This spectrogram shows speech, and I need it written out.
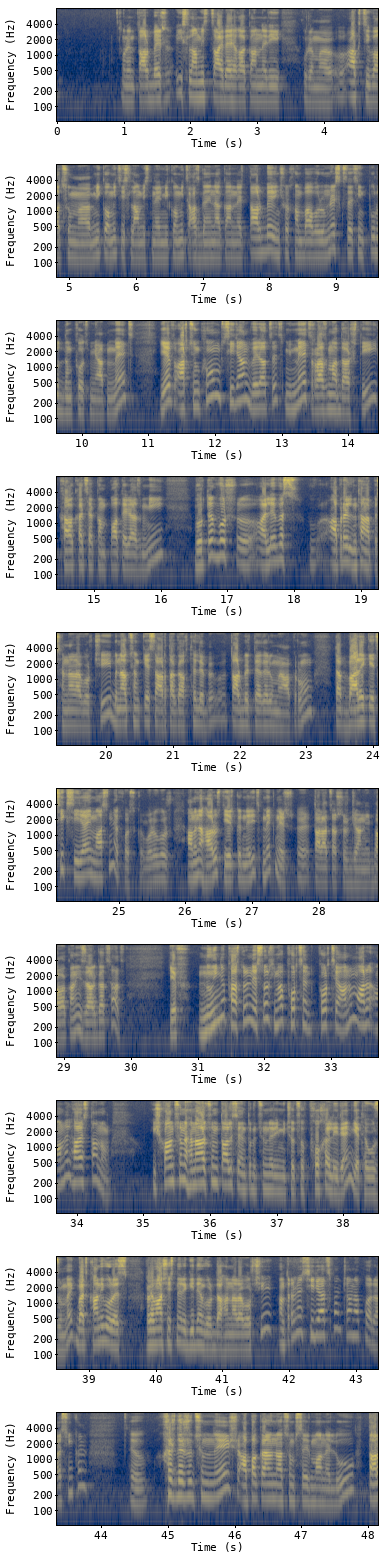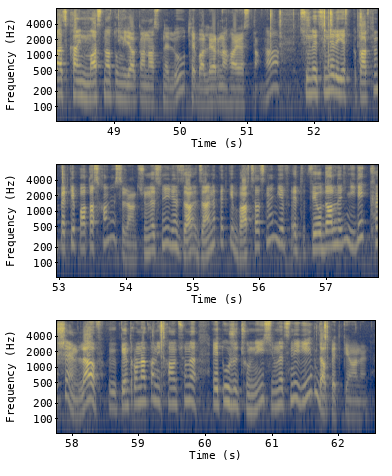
ուրեմն տարբեր իսլամիստ ծայրահեղականների ուրեմն ակտիվացումը մի կողմից իսլամիստներ, մի կողմից ազգայնականներ, տարբեր ինչ որ խմբավորումներ սկսեցին տուրը դմփոց մի հատ մեծ եւ արդյունքում Սիրիան վերածեց մի մեծ ռազմադաշտի, քաղաքացիական պատերազմի, որտեղ որ այլևս ապրել ընդհանրապես հնարավոր չի, բնակության կեսը արտագաղթել է տարբեր տեղերում է ապրում, դա բարեկեցիկ Սիրիայի մասին է խոսքը, որը որ ամենահարուստ երկրներից մեկն էր տարածաշրջանի, բավականին զարգացած Եվ նույնը փաստորեն այսօր հիմա փորձ է փորձ է անում անել Հայաստանում իշխանությունը հնարավորություն տալիս է ընտրությունների միջոցով փոխել իրեն, եթե ուզում եք, բայց քանի որ այս ռևանշիստները գիտեն, որ դա հնարավոր չի, ընտրել են սիրիացման ճանապարհը, այսինքն խժդեժություններ, ապակայունացում սերմանելու, տարածքային մասնատում իրականացնելու, թե բա Լեռնա Հայաստան, հա, Սյունեցիները ես կարծում եմ պետք է պատասխանեն սրան։ Սյունեցիները իրենց ձայնը պետք է բարձրացնեն եւ այդ ֆեոդալներին իրենք քշեն։ Լավ, կենտրոնական իշխանությունը այդ ուժը չունի, սյունեցիները իրենք դա պետք է անեն։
